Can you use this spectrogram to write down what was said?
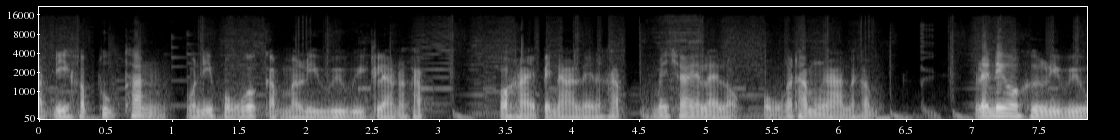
สวัสดีครับทุกท่าน วันนี้ผมก็กลับมารีวิวอีกแล้วนะครับ ก็หายไปนานเลยนะครับ ไม่ใช่อะไรหรอก ผมก็ทำงานนะครับ และนี่ก็คือรีวิว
